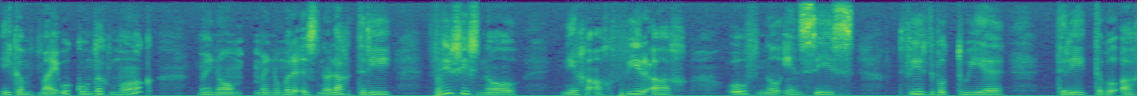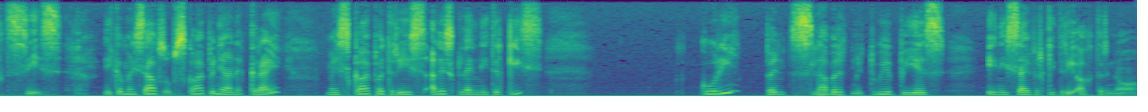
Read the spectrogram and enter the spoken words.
Jy kan met my ook contact maak. My naam, my nummer is 083 460 9848 of 016 422 3886. Jy kan my selfs op Skype in die handen kry. My Skype adres, alles klein letterkies, Corrie.slabbert met 2 B's en die cijferkie 3 achterna.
